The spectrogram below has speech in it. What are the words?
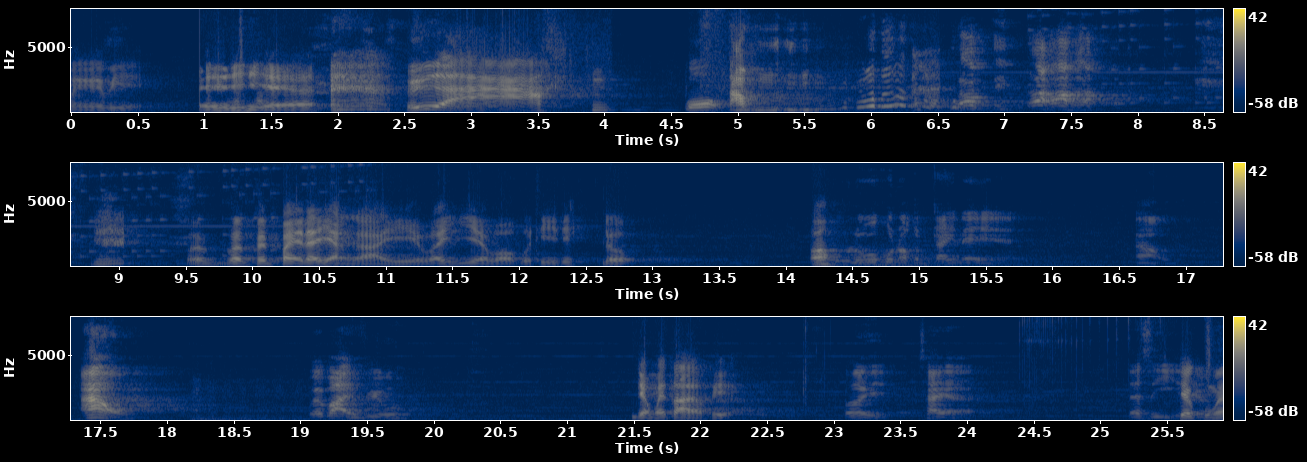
มือพี่ไอ้เหี้ยเอื้อโป๊ะต่ำ รอบติดอะมันมันเป็นไปได้อย่างไรวะเหี้ยบอกกูทีดิรู้อ๋อผมรู้ว่าคุณออกกันไกลแน่ อ้าว อ้าวบายบายฟิว ยังไม่ตายหรอกพี่เฮ้ย ใช่อะ แต่สี่เชื่อกูไหม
